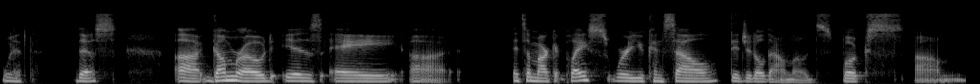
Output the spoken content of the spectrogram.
with this. Uh, Gumroad is a uh, it's a marketplace where you can sell digital downloads, books, um,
